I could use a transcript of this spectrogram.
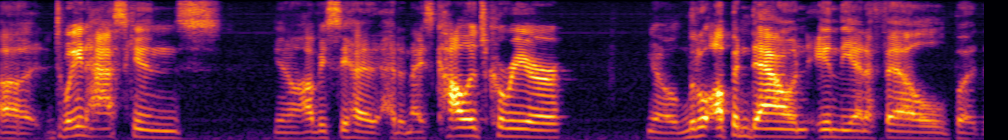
Uh, Dwayne Haskins, you know, obviously had had a nice college career you know, a little up and down in the NFL, but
